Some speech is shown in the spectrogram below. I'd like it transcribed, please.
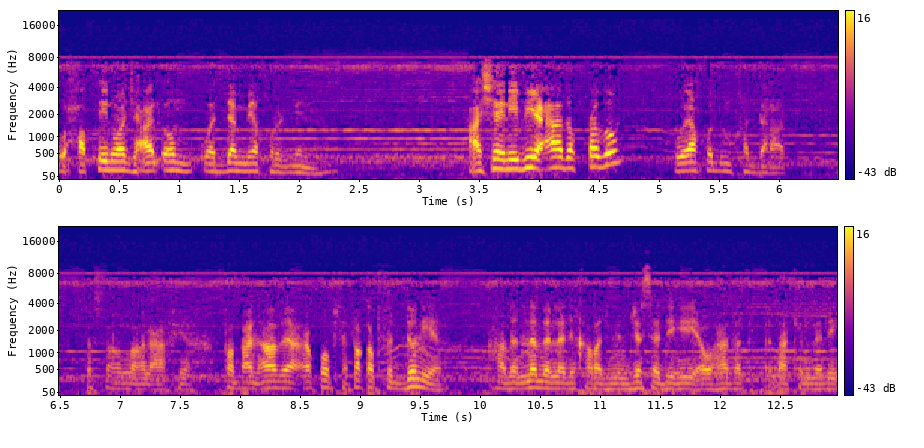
وحاطين وجه الأم والدم يخرج منها. عشان يبيع هذا الطقم وياخذ مخدرات. نسأل الله العافية. طبعا هذا عقوبته فقط في الدنيا. هذا النمل الذي خرج من جسده أو هذا لكن الذي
